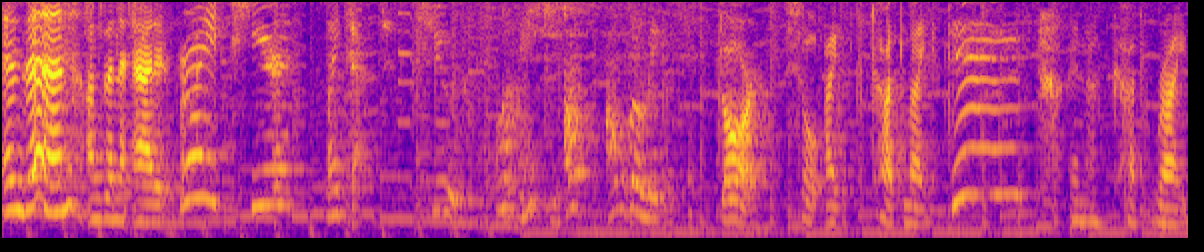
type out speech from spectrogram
And then I'm gonna add it right here, like that. Cute. Oh, thank you. I'm, I'm gonna make a star. So I cut like this, and I cut right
